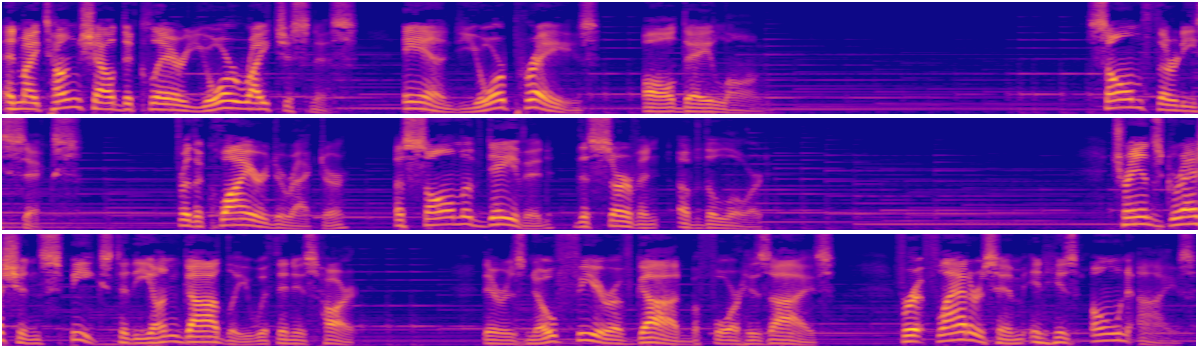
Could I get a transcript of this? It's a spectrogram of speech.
And my tongue shall declare your righteousness and your praise all day long. Psalm 36 For the choir director, a psalm of David, the servant of the Lord. Transgression speaks to the ungodly within his heart. There is no fear of God before his eyes, for it flatters him in his own eyes,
